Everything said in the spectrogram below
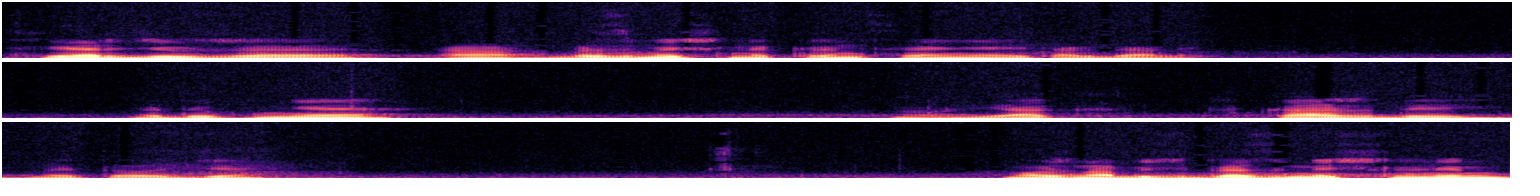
twierdził, że a, bezmyślne kręcenie i tak dalej. Według mnie, no, jak w każdej metodzie, można być bezmyślnym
